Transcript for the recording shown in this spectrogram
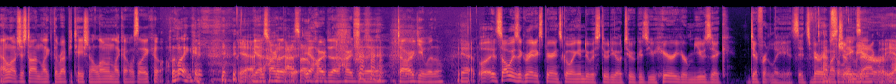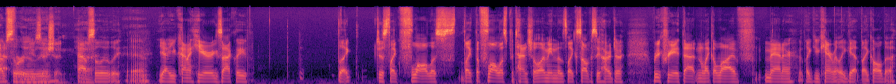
I don't know. Just on like the reputation alone, like I was like, like, Yeah, it's hard to pass up. Yeah, hard to hard to to argue with him. Yeah. Well, it's always a great experience going into a studio too because you hear your music differently. It's it's very Absolutely. much a mirror Exactly, yeah. for a Absolutely. musician. Yeah. Absolutely. Yeah. Yeah, you kind of hear exactly like just like flawless like the flawless potential. I mean, it's like it's obviously hard to recreate that in like a live manner. Like you can't really get like all the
